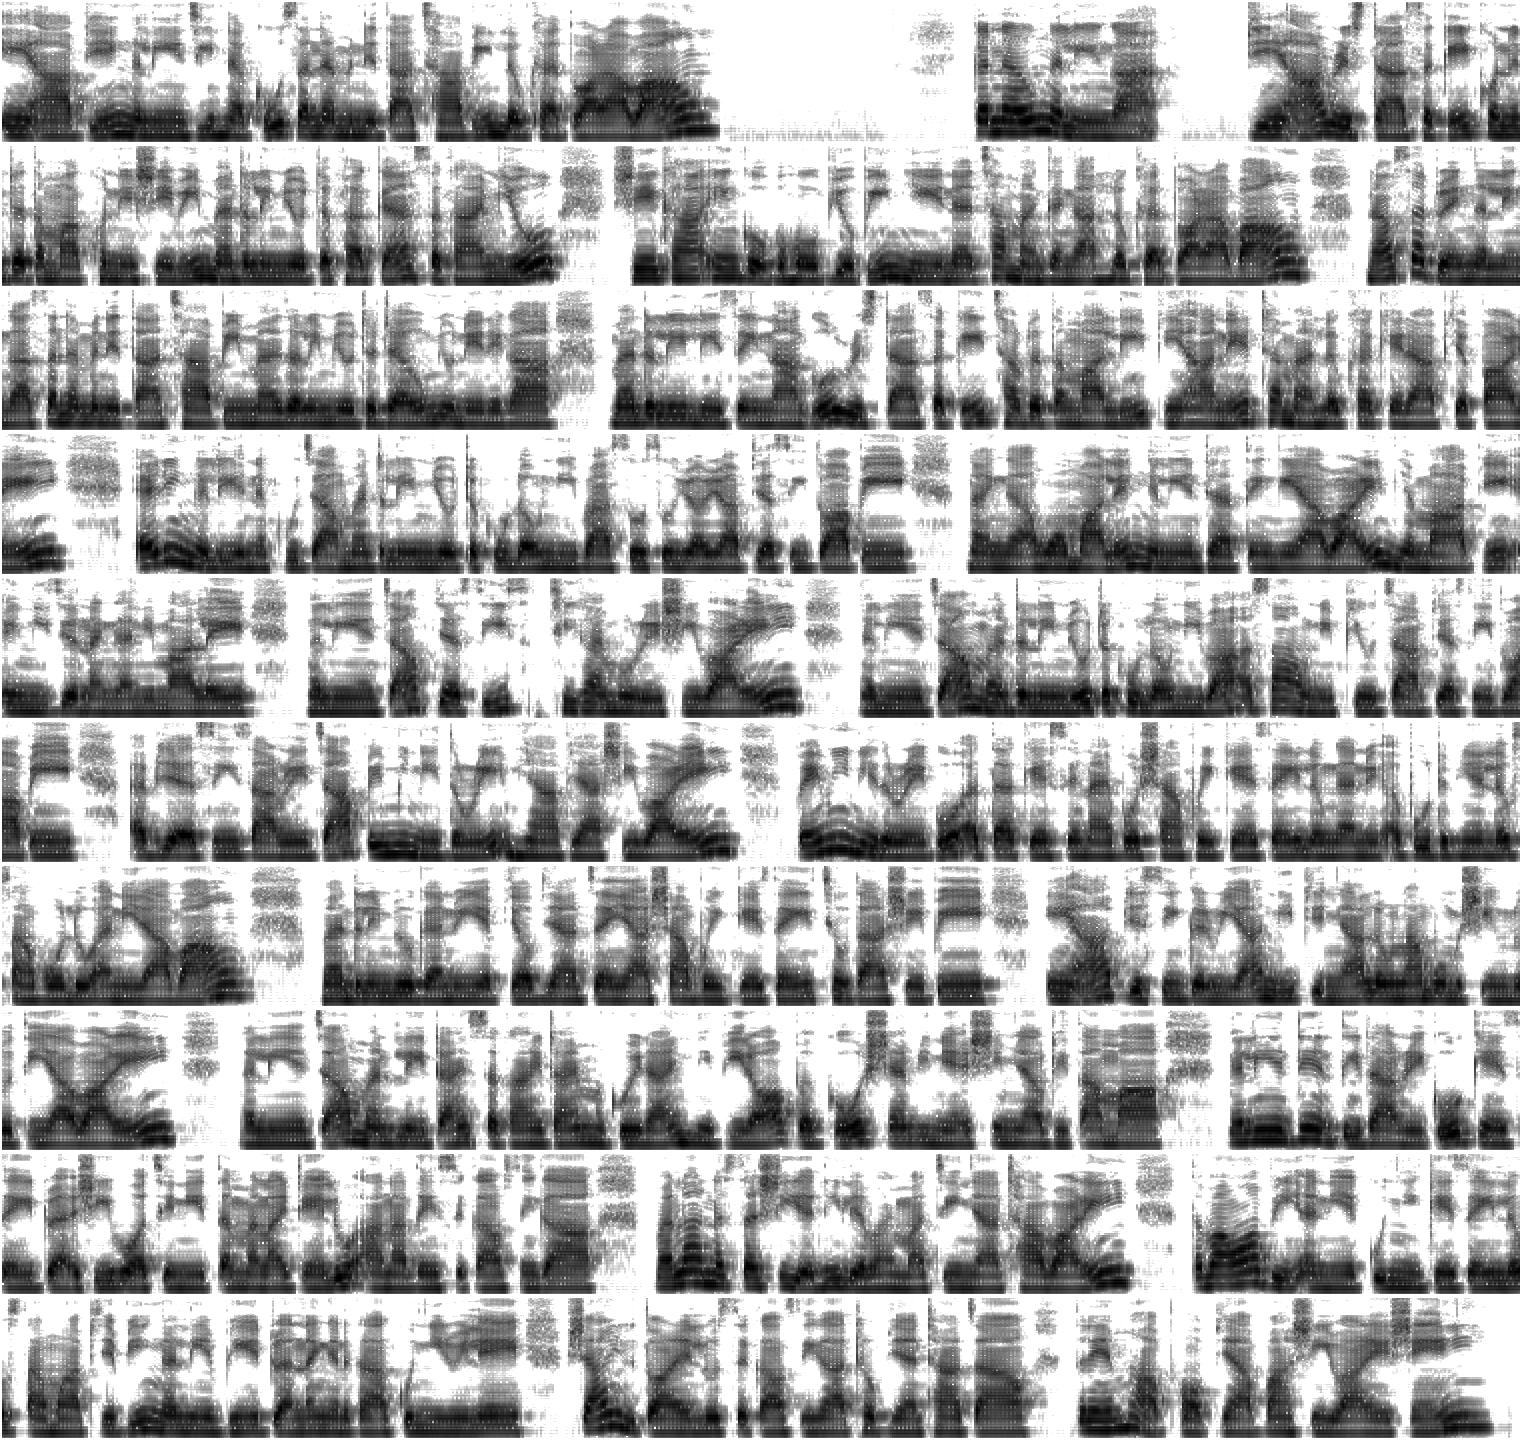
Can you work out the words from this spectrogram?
အင်အားပြင်းငလျင်ကြီးနှစ်ခု12မိနစ်သာခြားပြီးလှုပ်ခတ်သွားတာပါကနအုံးငလျင်က ပြင်းအားရစ်စတာစကိတ်9.8ရှိပြီးမန္တလေးမြို့တစ်ဖက်ကစကိုင်းမြို့ရေခါအင်းကိုဗဟိုပြုပြီးမြေနဲ့6မှန်ကန်ကလှုပ်ခတ်သွားတာပါနောက်ဆက်တွဲငလင်က12မိနစ်တာခြားပြီးမန္တလေးမြို့တတအုပ်မြို့နယ်တွေကမန္တလေးလေစိန်နာကိုရစ်စတာစကိတ်6.4ပြင်းအားနဲ့ထပ်မံလှုပ်ခတ်ခဲ့တာဖြစ်ပါတယ်အဲ့ဒီငလျင်နှစ်ခုကြောင့်မန္တလေးမြို့တစ်ခုလုံးနီးပါးဆိုးဆိုးရွားရွားပျက်စီးသွားပြီးနိုင်ငံအဝန်းမှာလည်းငလျင်ဓာတ်သင်ခဲ့ရပါတယ်မြန်မာအပြင်အိန္ဒိယနိုင်ငံတွေမှာလည်းငလျင်ကြောင့်ပျက်စီးထိခိုက်မှုတွေရှိပါတယ်ငလျင်ကြောင့်မန္တလေးမြို့တစ်ခုလုံးလုံးနီးပါးအဆောက်အုံတွေပြိုကျပျက်စီးသွားပြီးအပျက်အစီးစာတွေကြောင့်ပိမိနေသူတွေအများအပြားရှိပါတယ်။ပိမိနေသူတွေကိုအသက်ကယ်ဆယ်နိုင်ဖို့ရှာဖွေကယ်ဆယ်ရေးလုပ်ငန်းတွေအပူတပြင်းလှုပ်ဆောင်ဖို့လိုအပ်နေတာပါ။မန္တလေးမြို့ကန်တွေရဲ့ပြောပြချက်အရရှာဖွေကယ်ဆယ်ရေးချုပ်သားရှိပြီးအင်အားပစ္စည်းကရိယာဤပညာလုံလောက်မှုမရှိဘူးလို့သိရပါတယ်။ငလျင်ကြောင့်မန္တလေးတိုင်းစကိုင်းတိုင်းမကွေးတိုင်းနေပြည်တော်ပဲခူးရှမ်းပြည်နယ်အရှေ့မြောက်ဒေသမှာငလျင်တင့်ဒေသတွေကိုကယ်ဆယ်ရေးအတွက်အရေးပေါ်အခြေအနေသတ်မှတ်လိုက်တယ်လို့အာဏာသိမ်းစစ်ကောင်စီကမလ28ရက်နေ့လယ်ပိုင်းမှာကြေညာထားပါတယ်။တဘာဝဘီအန်ရဲ့ကုညီကယ်ဆယ်ရေးလှုပ်ဆောင်မှာဖြစ်ပြီးငလျင်ဘေးအတွက်နိုင်ငံတကာအကူအညီတွေလည်းရယူသွားတယ်လို့စစ်ကောင်စီကထုတ်ပြန်ထားကြောင်းသတင်းမှဖော်ပြပါရှိပါတယ်ရှင်။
